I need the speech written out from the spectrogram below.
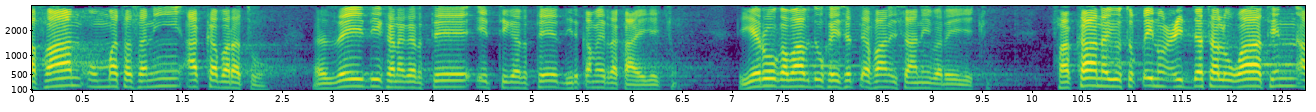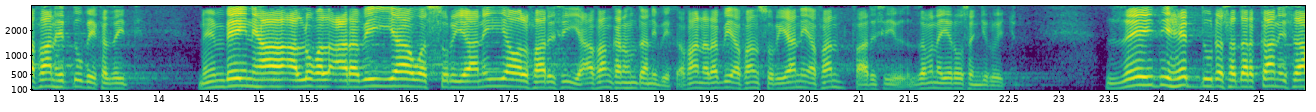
afaan ummata sanii akka baratu. Zaydii kana gartee itti gartee dirqama irra kaa'e jechuun yeroo gabaabduu keessatti afaan isaanii baree jechuun fakkaana yutqinu ciddata lugaatin afaan hedduu beeka zayti من بينها اللغة العربية والسريانية والفارسية أفان كان هنداني بك أفان عربي أفان سرياني أفان فارسي زمن يرو سنجرو زيد هدو دا صدركان إسا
